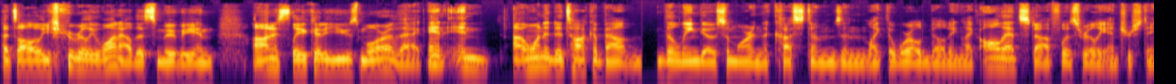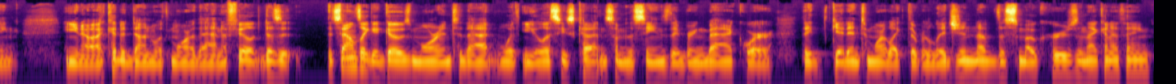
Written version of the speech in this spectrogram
that's all you really want out of this movie. And honestly, it could have used more of that. And and I wanted to talk about the lingo some more and the customs and like the world building, like all that stuff was really interesting. You know, I could have done with more of that. And I feel does it it sounds like it goes more into that with Ulysses cut and some of the scenes they bring back where they get into more like the religion of the smokers and that kind of thing.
